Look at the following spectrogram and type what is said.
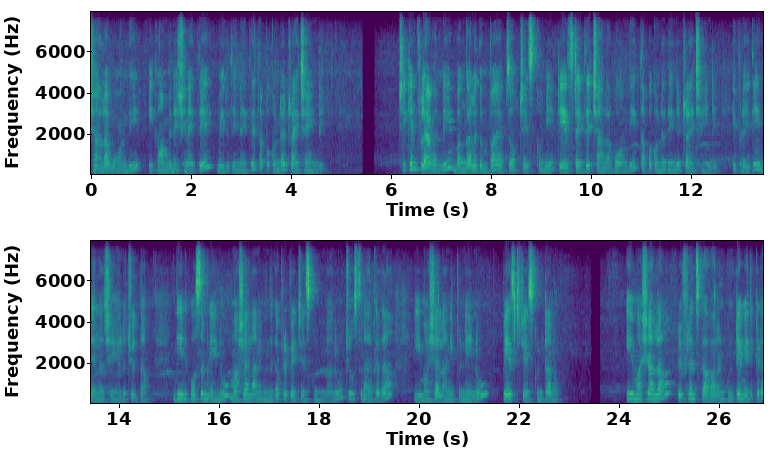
చాలా బాగుంది. ఈ కాంబినేషన్ అయితే మీరు దీని అయితే తప్పకుండా ట్రై చేయండి. చికెన్ ఫ్లేవర్ని బంగాళదుంప అబ్జార్బ్ చేసుకొని టేస్ట్ అయితే చాలా బాగుంది. తప్పకుండా దీన్ని ట్రై చేయండి. ఇప్పుడైతే ఇది ఎలా చేయాలో చూద్దాం. దీనికోసం నేను మసాలాని ముందుగా ప్రిపేర్ చేసుకుంటున్నాను. చూస్తున్నారు కదా ఈ మసాలాని ఇప్పుడు నేను పేస్ట్ చేసుకుంటాను. ఈ మసాలా రిఫరెన్స్ కావాలనుకుంటే మీరు ఇక్కడ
